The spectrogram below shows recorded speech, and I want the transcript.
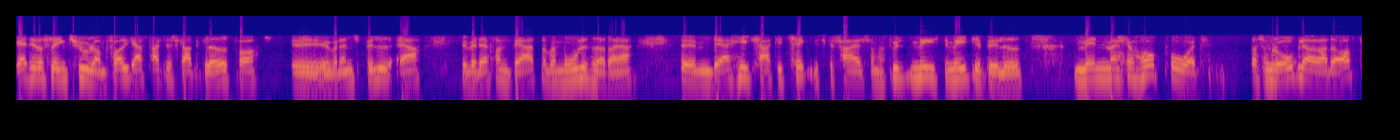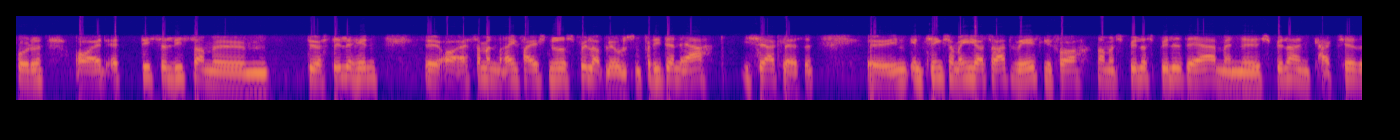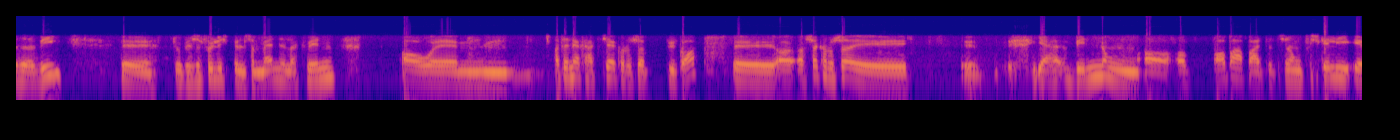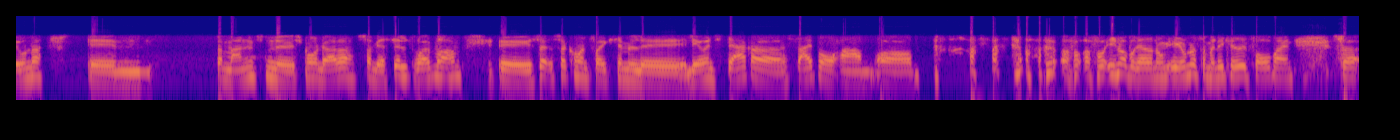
Ja, det er der slet ingen tvivl om. Folk er faktisk ret glade for, øh, hvordan spillet er, hvad det er for en verden og hvad muligheder der er. Øh, det er helt klart de tekniske fejl, som har fyldt mest i mediebilledet. Men man kan håbe på, at der som lov bliver rettet op på det, og at, at det så ligesom øh, dør stille hen, øh, og at så man rent faktisk nyder spiloplevelsen, fordi den er i særklasse. Øh, en, en ting, som er egentlig også er ret væsentlig for, når man spiller spillet, det er, at man øh, spiller en karakter, der hedder Vi. Øh, du kan selvfølgelig spille som mand eller kvinde, og, øh, og den her karakter kan du så bygge op, øh, og, og så kan du så øh, øh, ja, vinde nogle og, og oparbejde til nogle forskellige evner. Øh, så mange sådan, øh, små nørder, som jeg selv drømmer om, øh, så, så kan man for eksempel øh, lave en stærkere cyborg-arm og, og, og få indopereret nogle evner, som man ikke havde i forvejen. Så,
